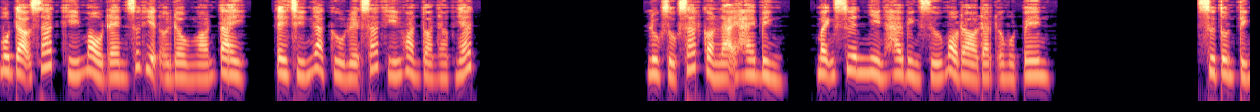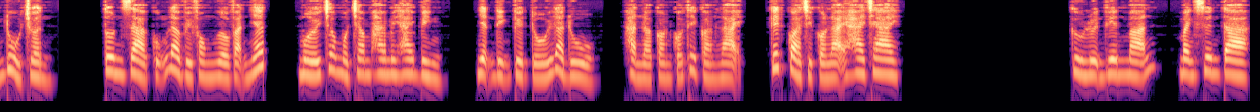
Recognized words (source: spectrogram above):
một đạo sát khí màu đen xuất hiện ở đầu ngón tay, đây chính là cửu luyện sát khí hoàn toàn hợp nhất. Lục dục sát còn lại hai bình, Mạnh Xuyên nhìn hai bình sứ màu đỏ đặt ở một bên. Sư tôn tính đủ chuẩn. Tôn giả cũng là vì phòng ngừa vạn nhất, mới cho 122 bình, nhận định tuyệt đối là đủ, hẳn là còn có thể còn lại, kết quả chỉ còn lại hai chai. Cửu luyện viên mãn, Mạnh Xuyên ta,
